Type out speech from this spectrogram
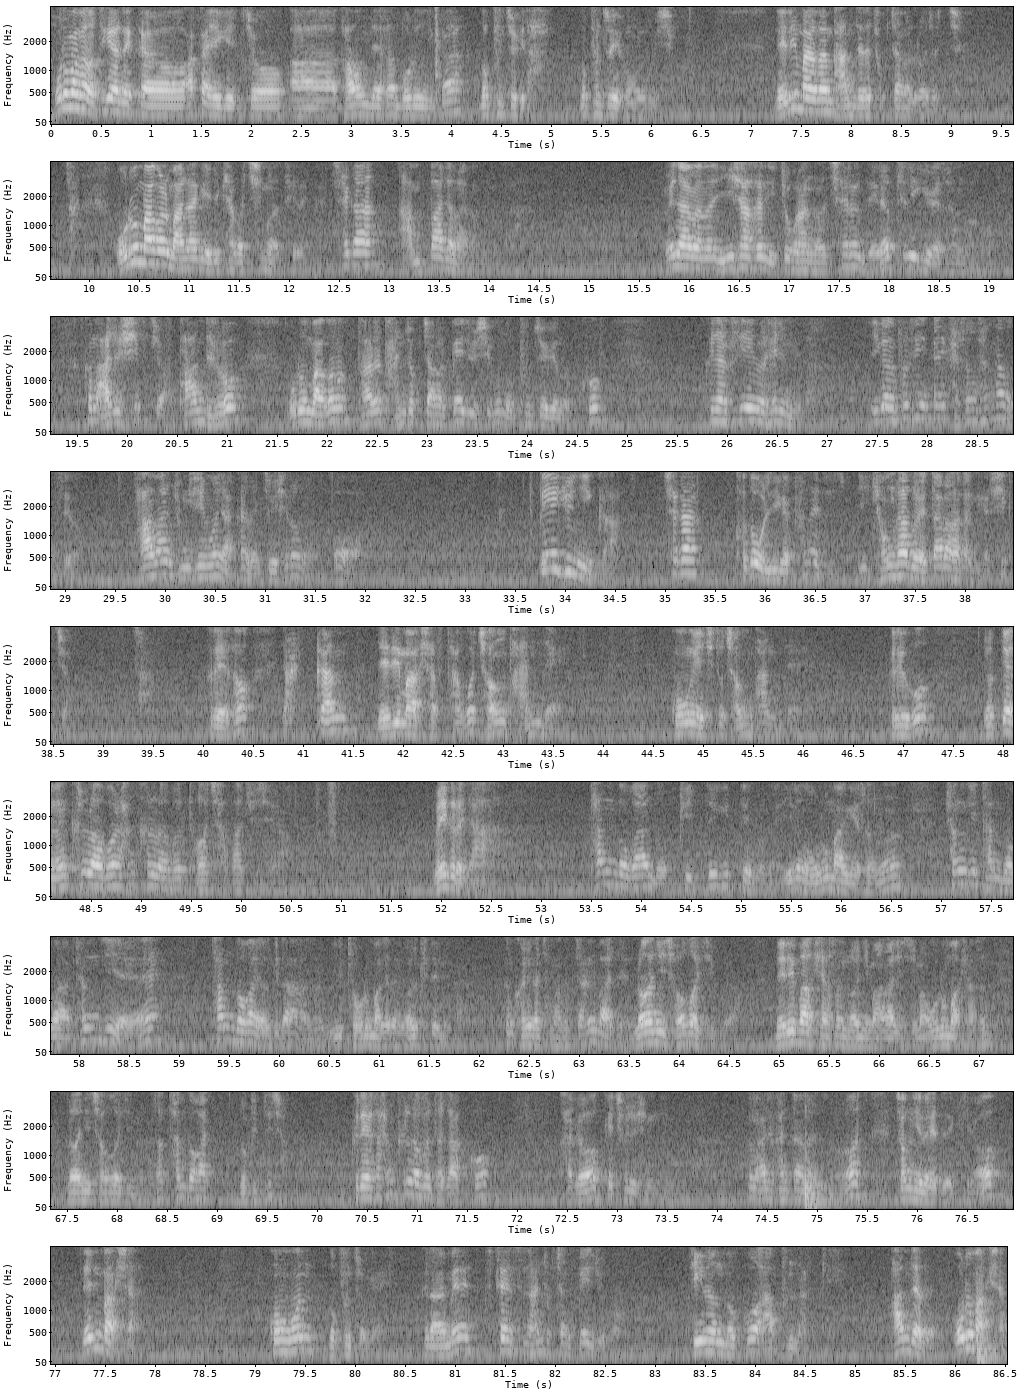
오르막은 어떻게 해야 될까요? 아까 얘기했죠. 아, 가운데서 모르니까 높은 쪽이다. 높은 쪽에 공을 두시고. 내리막은 반대로 족장을 넣어줬죠. 자, 오르막을 만약에 이렇게 하고 치면 어떻게 될까요? 채가 안 빠져나갑니다. 왜냐하면 이 샷을 이쪽으로 한 거는 채를 내려뜨리기 위해서 한 거고. 그럼 아주 쉽죠. 반대로 오르막은 발을 반족장을 빼주시고 높은 쪽에 놓고 그냥 스윙을 해줍니다. 이거는 풀스윙까지 가셔도 상관없어요. 다만 중심은 약간 왼쪽에 실어놓고 빼주니까 채가 걷어 올리기가 편해지죠. 이 경사도에 따라가기가 쉽죠. 자, 그래서 약간 내리막 샷하고 정반대. 공의 위치도 정반대. 그리고 이때는 클럽을 한 클럽을 더 잡아주세요. 왜 그러냐? 탄도가 높이 뜨기 때문에 이런 오르막에서는 평지 탄도가 평지에 탄도가 여기다 그럼 이렇게 오르막이 되면 이렇게 됩니다. 그럼 거리가 저만큼 짧아져요. 런이 적어지고요. 내리막 샷은 런이 많아지지만 오르막 샷은 런이 적어지면서 탄도가 높이 뜨죠. 그래서 한 클럽을 더 잡고 가볍게 쳐주시면 됩니다. 그럼 아주 간단하죠. 정리를 해드릴게요. 내리막 샷. 공은 높은 쪽에. 그 다음에 스탠스는 한쪽 장 빼주고. D는 높고 앞은 낮게. 반대로 오르막 샷.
